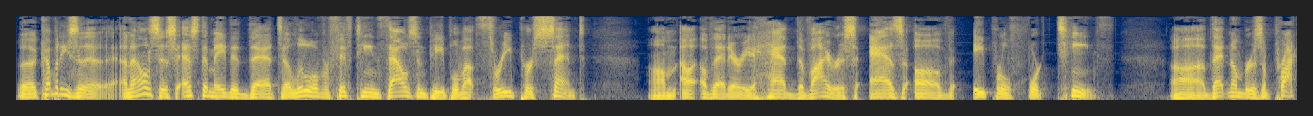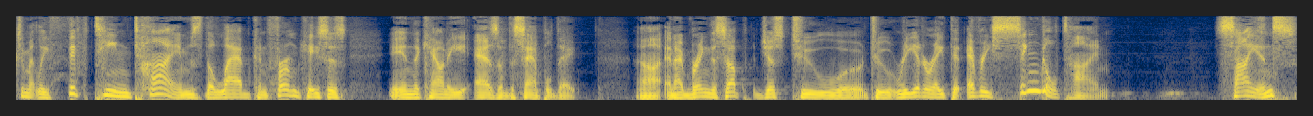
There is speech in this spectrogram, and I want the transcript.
The company's uh, analysis estimated that a little over 15,000 people, about 3%, um, of that area had the virus as of April 14th. Uh, that number is approximately 15 times the lab confirmed cases in the county as of the sample date. Uh, and I bring this up just to uh, to reiterate that every single time science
